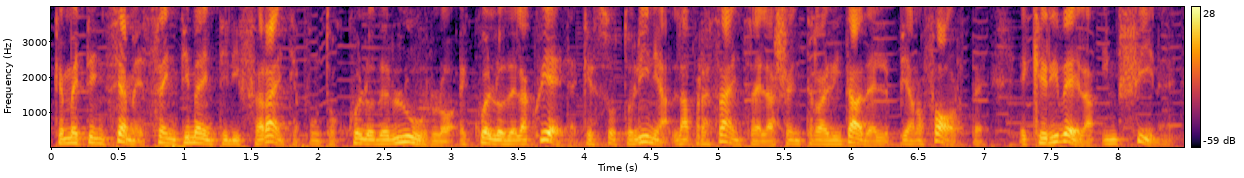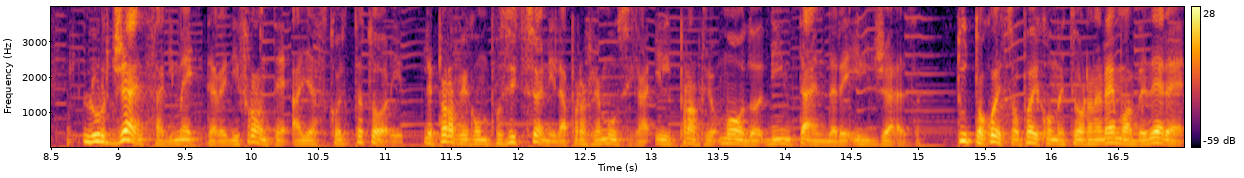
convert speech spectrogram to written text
che mette insieme sentimenti differenti, appunto quello dell'urlo e quello della quiete, che sottolinea la presenza e la centralità del pianoforte e che rivela infine l'urgenza di mettere di fronte agli ascoltatori le proprie composizioni, la propria musica, il proprio modo di intendere il jazz. Tutto questo poi, come torneremo a vedere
